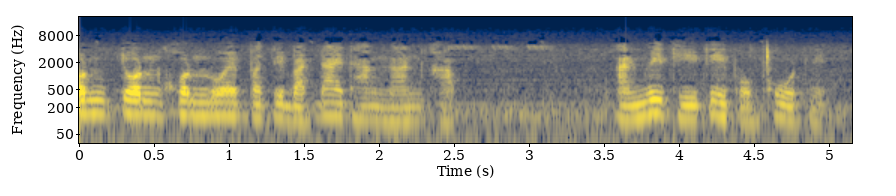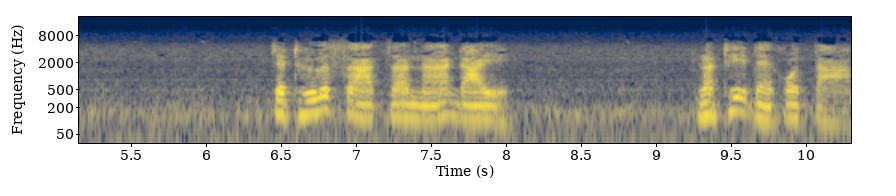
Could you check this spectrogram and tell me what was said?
คนจนคนรวยปฏิบัติได้ทางนั้นครับ อันวิธีที่ผมพูดนี่จะถือศาสนาใดลัทธิใดก็ตาม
